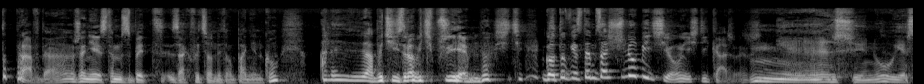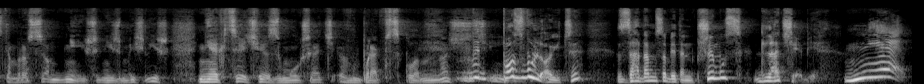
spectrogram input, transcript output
To prawda, że nie jestem zbyt zachwycony tą panienką, ale aby ci zrobić przyjemność, gotów jestem zaślubić ją, jeśli każesz. Nie, synu, jestem rozsądniejszy niż myślisz. Nie chcę cię zmuszać wbrew skłonności. Pozwól, ojcze, zadam sobie ten przymus dla ciebie. Nie!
